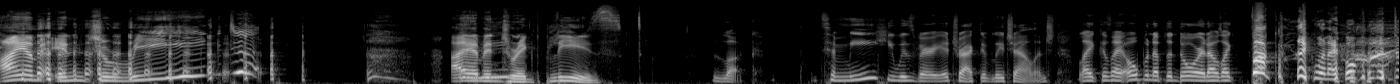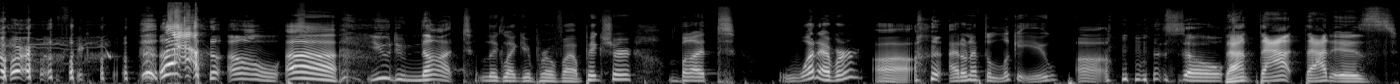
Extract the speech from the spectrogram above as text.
I am intrigued, I am mean- intrigued. Please. Look to me he was very attractively challenged like because i opened up the door and i was like fuck like when i opened the door i was like ah! oh ah you do not look like your profile picture but whatever uh i don't have to look at you uh so That that that is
